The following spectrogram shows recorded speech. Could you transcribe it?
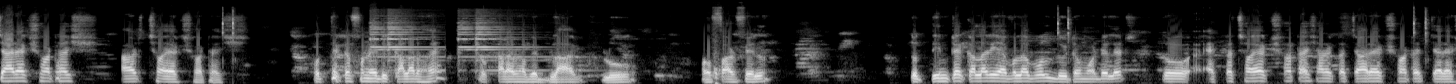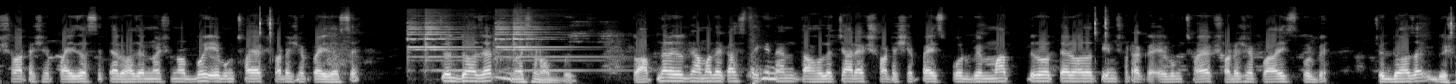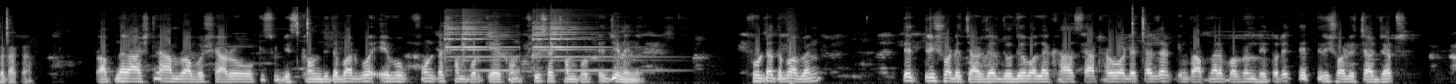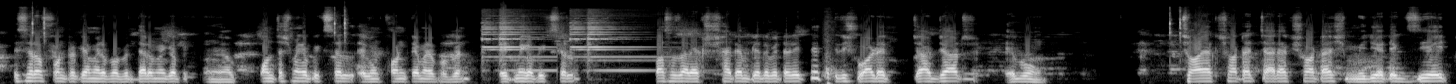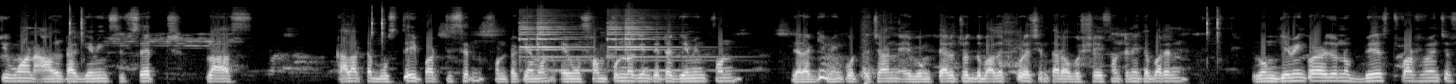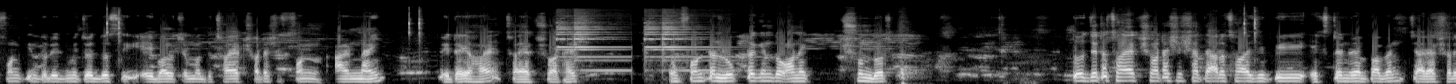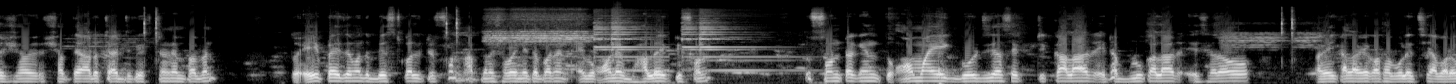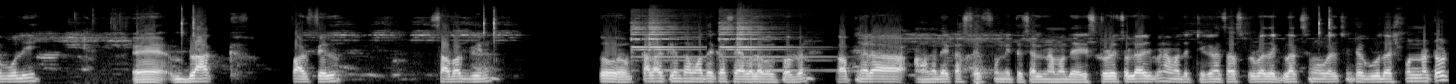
চার একশো আঠাশ আর ছয় একশো আঠাশ। প্রত্যেকটা ফোনেরই কালার হয়, তো কালার হবে ব্ল্যাক ব্লু ও পার্পেল তো তিনটে কালারই অ্যাভেলেবল দুইটা মডেলের তো একটা ছয় একশো আঠাশ আর একটা চার একশো আঠাশ, চার একশো আঠাশের প্রাইস আছে তেরো হাজার নয়শো নব্বই এবং ছয় একশো আঠাশের প্রাইস আছে চোদ্দ হাজার নয়শো নব্বই। আপনারা যদি আমাদের কাছ থেকে নেন, তাহলে চার একশো আঠাশের প্রাইস পড়বে মাত্র তেরো হাজার তিনশো টাকা এবং ছয় একশো আঠাশের প্রাইস পড়বে চোদ্দ হাজার দুইশো টাকা। তো আপনারা আসলে আমরা অবশ্যই আরও কিছু ডিসকাউন্ট দিতে পারব এবং ফোনটা সম্পর্কে এখন ফিচার সম্পর্কে জেনে নিই। ফোনটাতে পাবেন তেত্রিশ ওয়াটের চার্জার যদিও বা লেখা আছে আঠারো ওয়াটের চার্জার কিন্তু আপনারা পাবেন ভেতরে তেত্রিশ ওয়াটের চার্জার এছাড়াও ফ্রন্টের ক্যামেরা পাবেন তেরো মেগা পঞ্চাশ মেগাপিক্সেল এবং ফ্রন্ট ক্যামেরা পাবেন এইট মেগাপিক্সেল। পাঁচ হাজার একশো ষাট এমপিয়ারের ব্যাটারি তেত্রিশ ওয়াটের চার্জার এবং ছয় একশো আঠাশ, চার একশো আঠাশ MediaTek G eighty one ultra gaming chipset plus কালারটা বুঝতেই পারতেছেন ফোনটা কেমন এবং সম্পূর্ণ কিন্তু এটা গেমিং ফোন যারা গেমিং করতে চান এবং তেরো চোদ্দ বাজেট করেছেন, তারা অবশ্যই এই ফোনটা নিতে পারেন। এবং গেমিং করার জন্য বেস্ট পারফরমেন্সের ফোন কিন্তু রেডমি চোদ্দ সি এই বাজেটের মধ্যে ছয় একশো আঠাশের ফোন আর নাই। এটাই হয়, ছয় একশো আঠাশ। এবং ফোনটার লুকটা কিন্তু অনেক সুন্দর। তো যেটা ছয় একশো আঠাশের সাথে আরও ছয় জিবি এক্সটেন্ড র্যাম পাবেন, চার একশো আঠাশের সাথে আরও চার জিবি এক্সটেন্ড র্যাম পাবেন। তো এই প্রাইসের মধ্যে বেস্ট কোয়ালিটির ফোন আপনারা সবাই নিতে পারেন এবং অনেক ভালো একটি ফোন তো ফোনটা কিন্তু অমাইক গর্জিয়াস একটি কালার এটা ব্লু কালার এছাড়াও আর এই কালারের কথা বলেছি, আবারও বলি ব্ল্যাক পার্পেল সাবা গ্রিন তো কালার কিন্তু আমাদের কাছে অ্যাভেলেবল পাবেন। তো আপনারা আমাদের কাছ থেকে ফোন নিতে চাইলেন আমাদের স্টোরে চলে আসবেন। আমাদের ঠিকানা Chashpur Bazar Galaxy mobile centre, Gurudaspur Natore.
